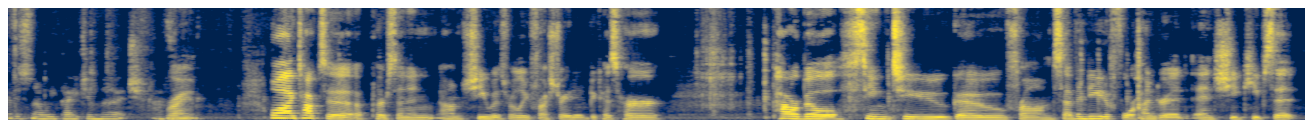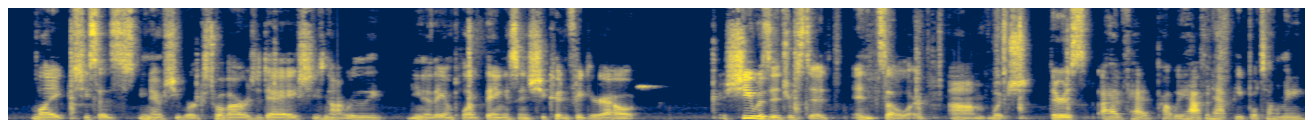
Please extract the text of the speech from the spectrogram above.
I just know we pay too much. I think. Right. Well, I talked to a person and um, she was really frustrated because her power bill seemed to go from 70 to 400 and she keeps it like she says, you know, she works 12 hours a day. She's not really, you know, they unplug things and she couldn't figure out. She was interested in solar, um, which there's, I've had probably half and half people tell me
